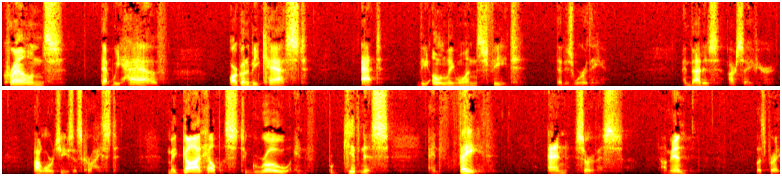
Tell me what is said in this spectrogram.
crowns that we have are going to be cast at the only one's feet that is worthy. And that is our Savior, our Lord Jesus Christ. May God help us to grow in forgiveness and faith and service. Amen. Let's pray.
